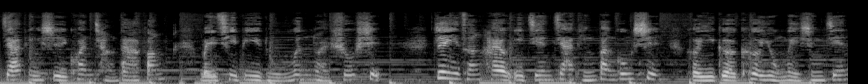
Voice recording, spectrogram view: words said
家庭式宽敞大方，煤气壁炉温暖舒适。这一层还有一间家庭办公室和一个客用卫生间。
